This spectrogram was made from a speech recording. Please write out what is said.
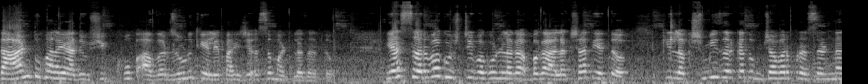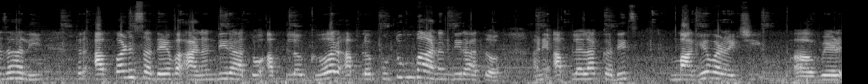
दान तुम्हाला या दिवशी खूप आवर्जून केले पाहिजे असं म्हटलं जातं. या सर्व गोष्टी बघून लगा बघा लक्षात येतं की लक्ष्मी जर का तुमच्यावर प्रसन्न झाली तर आपण सदैव आनंदी राहतो. आपलं घर आपलं कुटुंब आनंदी राहतं आणि आपल्याला कधीच मागे वळायची वेळ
